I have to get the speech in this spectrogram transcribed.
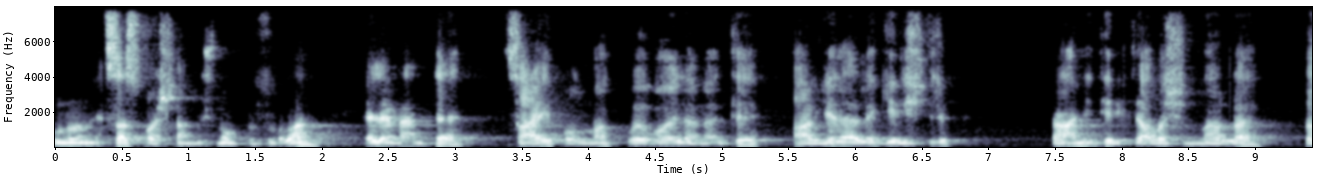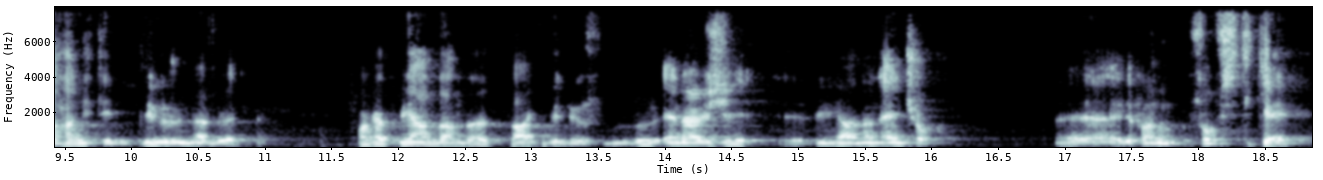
bunun esas başlangıç noktası olan elemente sahip olmak ve o elementi argelerle geliştirip daha nitelikli alaşımlarla daha nitelikli ürünler üretmek. Fakat bir yandan da takip ediyorsunuzdur. Enerji e, dünyanın en çok e, Elif Hanım sofistike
